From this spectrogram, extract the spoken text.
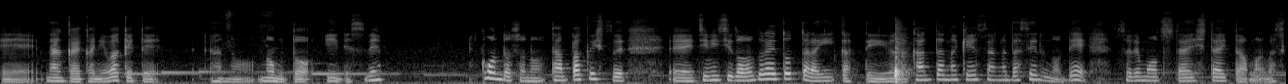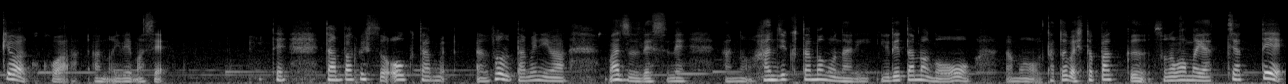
えー、何回かに分けてあの飲むといいですね。今度そのタンパク質、えー、1日どのぐらい取ったらいいかっていうような簡単な計算が出せるのでそれもお伝えしたいと思います。今日はここはあの入れません。でタンパク質を多くためあの取るためにはまずですねあの半熟卵なりゆで卵をあの例えば1パックそのままやっちゃって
